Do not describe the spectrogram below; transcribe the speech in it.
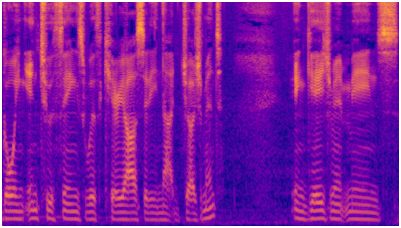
going into things with curiosity, not judgment. Engagement means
